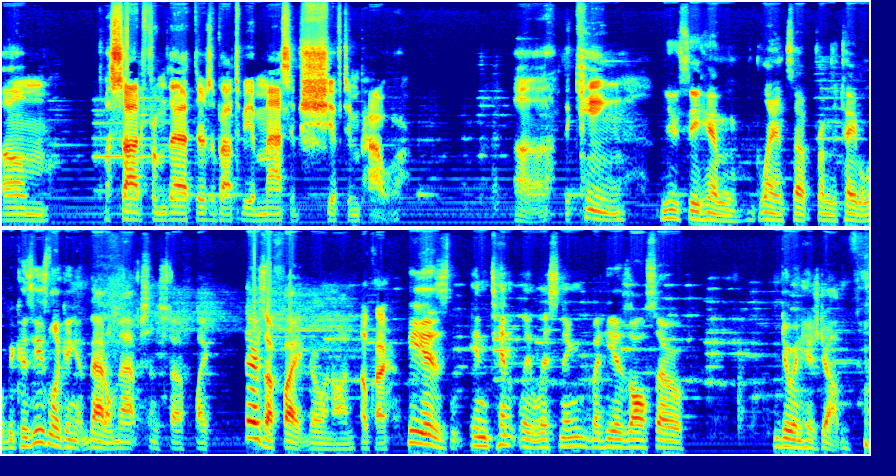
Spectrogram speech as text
Um, aside from that, there's about to be a massive shift in power. Uh, the king, You see him glance up from the table because he's looking at battle maps and stuff. Like, there's a fight going on. okay, He is intently listening, but he is also doing his job.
